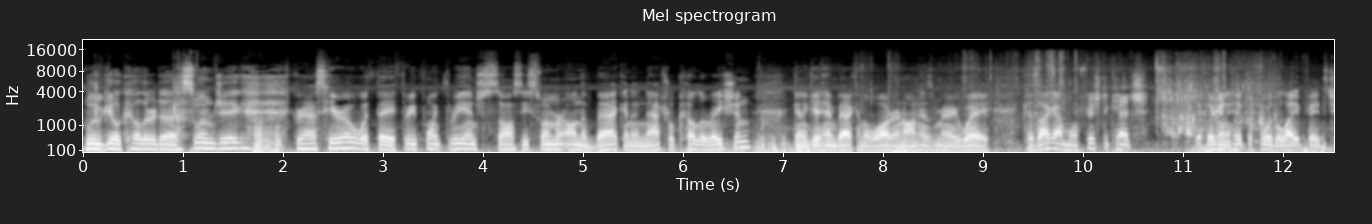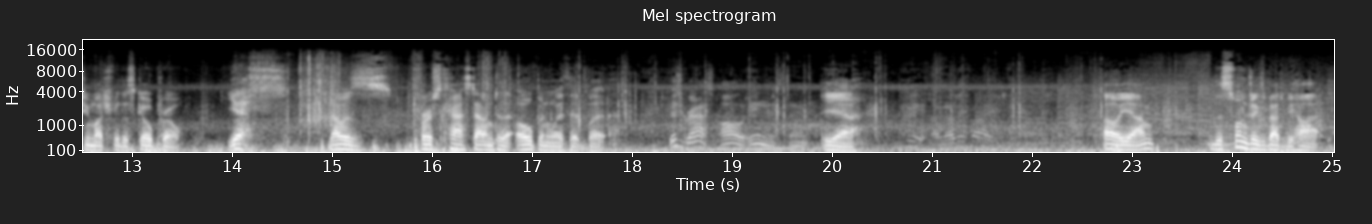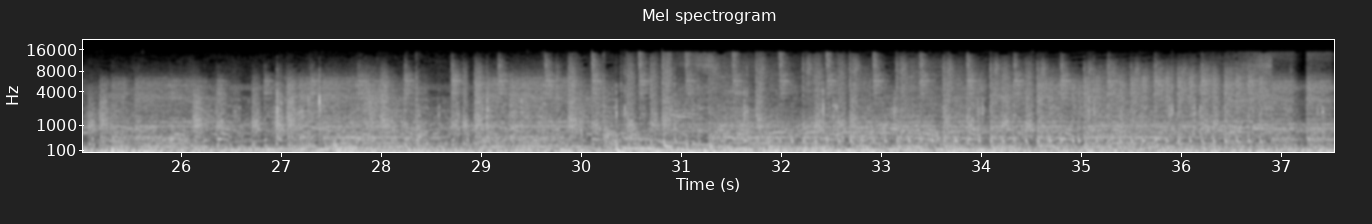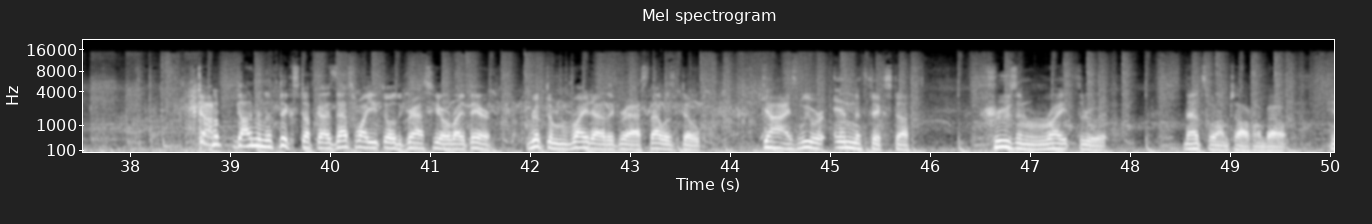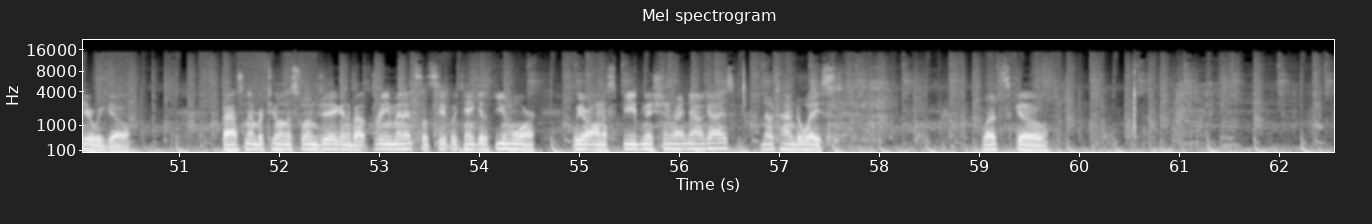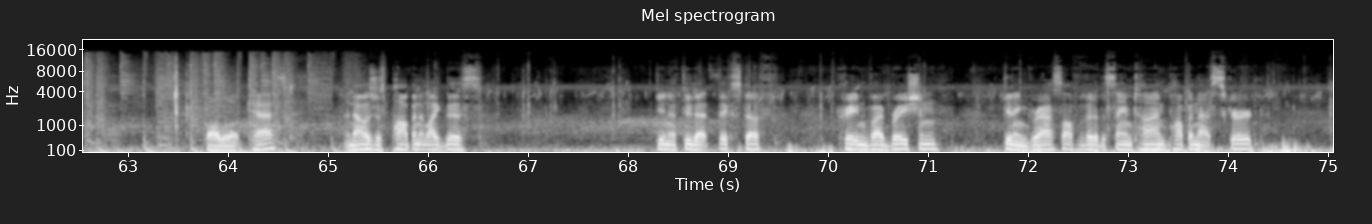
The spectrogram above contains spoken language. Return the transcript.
Bluegill colored uh, swim jig. Grass Hero with a 3.3 inch saucy swimmer on the back and a natural coloration. Gonna get him back in the water and on his merry way. Cause I got more fish to catch if they're gonna hit before the light fades too much for this GoPro. Yes. That was first cast out into the open with it, but This grass all in this thing. yeah. Oh yeah, I'm the swim jig's about to be hot. Got him, got him in the thick stuff, guys. That's why you throw the grass hero right there. Ripped him right out of the grass. That was dope. Guys, we were in the thick stuff, cruising right through it. That's what I'm talking about. Here we go. Bass number two on the swim jig in about three minutes. Let's see if we can't get a few more. We are on a speed mission right now, guys. No time to waste. Let's go. Follow up cast. And I was just popping it like this. Getting it through that thick stuff, creating vibration, getting grass off of it at the same time, popping that skirt.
